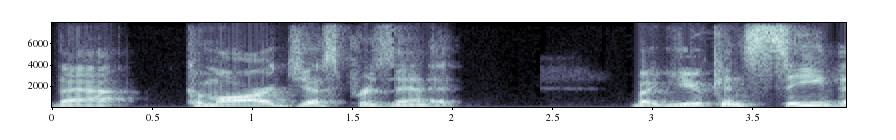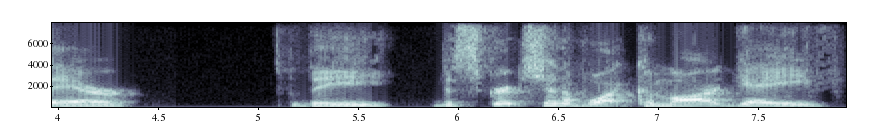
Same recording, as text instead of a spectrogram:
that Kamar just presented. But you can see there the description of what Kamar gave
